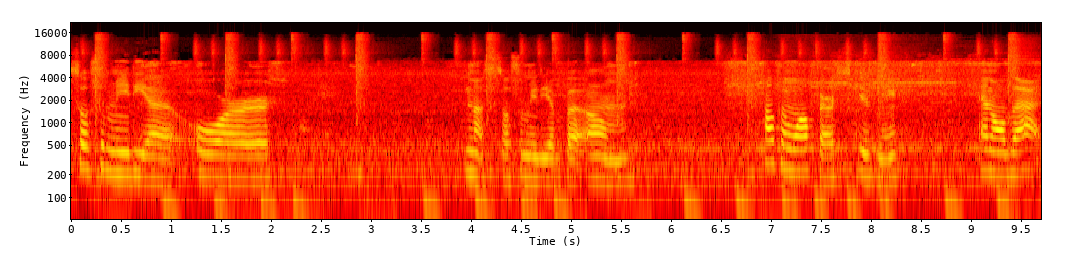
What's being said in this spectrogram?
social media or not social media, but um, health and welfare, excuse me, and all that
